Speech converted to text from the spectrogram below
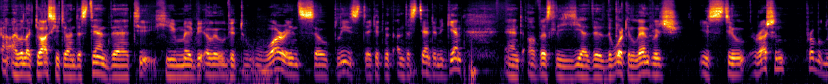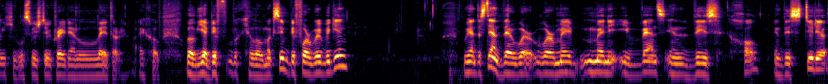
I would like to ask you to understand that he may be a little bit worrying, so please take it with understanding again. And obviously, yeah, the, the working language is still Russian. Probably he will switch to Ukrainian later, I hope. Well, yeah, hello, Maxim. Before we begin, we understand there were, were many events in this hall, in this studio,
